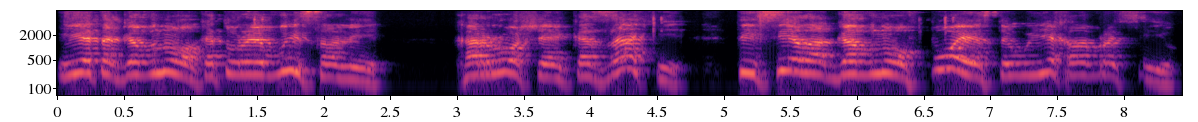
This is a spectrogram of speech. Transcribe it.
И это говно, которое высрали хорошие казахи, ты села говно в поезд и уехала в Россию.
